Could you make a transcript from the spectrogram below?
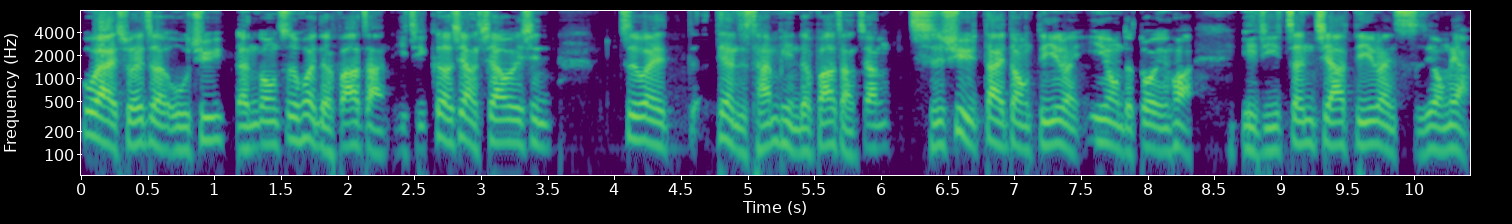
未来随着五 G、人工智慧的发展，以及各项消费性智慧电子产品的发展，将持续带动低润应用的多元化，以及增加低润使用量。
